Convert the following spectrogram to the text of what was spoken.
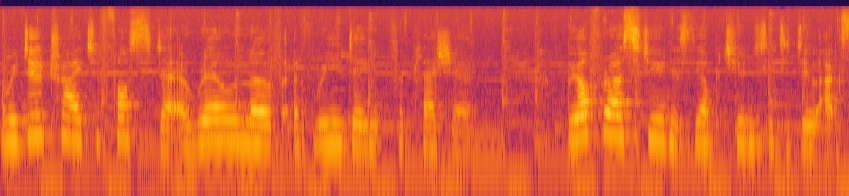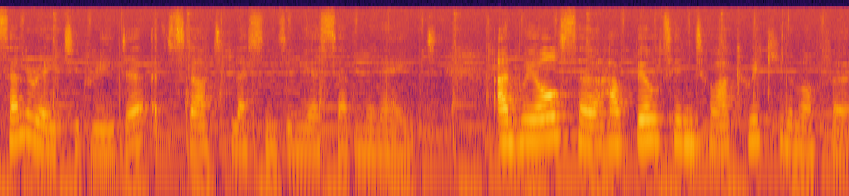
and we do try to foster a real love of reading for pleasure. We offer our students the opportunity to do accelerated reader at the start of lessons in year 7 and 8 and we also have built into our curriculum offer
